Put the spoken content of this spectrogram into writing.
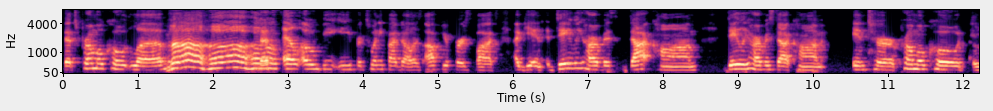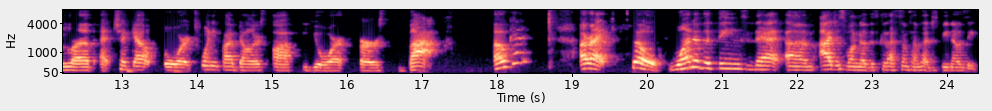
That's promo code LOVE. Love. That's L O V E for $25 off your first box. Again, dailyharvest.com dailyharvest.com. Enter promo code love at checkout for $25 off your first box. Okay. All right. So one of the things that um, I just want to know this because I sometimes I just be nosy.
